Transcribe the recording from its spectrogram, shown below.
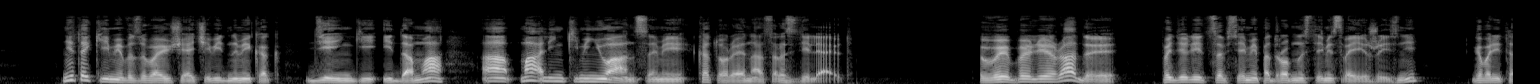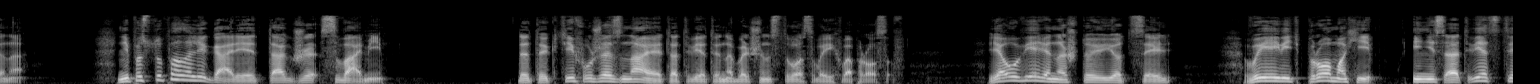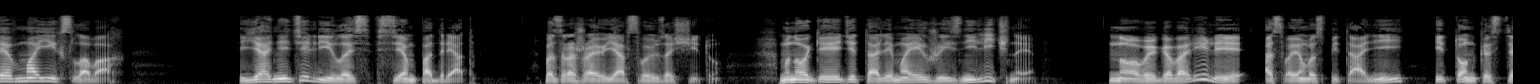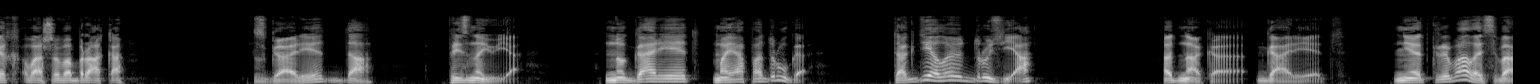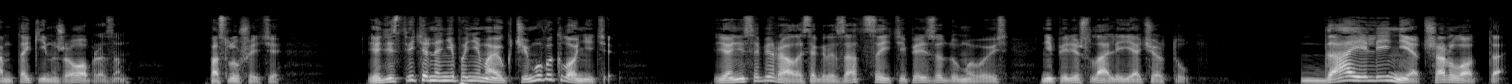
Не такими вызывающими очевидными, как деньги и дома, а маленькими нюансами, которые нас разделяют. «Вы были рады поделиться всеми подробностями своей жизни?» — говорит она. Не поступала ли Гарри также с вами? Детектив уже знает ответы на большинство своих вопросов. Я уверена, что ее цель — выявить промахи и несоответствия в моих словах. Я не делилась всем подряд. Возражаю я в свою защиту. Многие детали моей жизни личные. Но вы говорили о своем воспитании и тонкостях вашего брака? С Гарриет, да, признаю я. Но Гарриет моя подруга. Так делают друзья. Однако Гарриет не открывалась вам таким же образом. Послушайте, я действительно не понимаю, к чему вы клоните. Я не собиралась огрызаться и теперь задумываюсь, не перешла ли я черту. «Да или нет, Шарлотта?»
